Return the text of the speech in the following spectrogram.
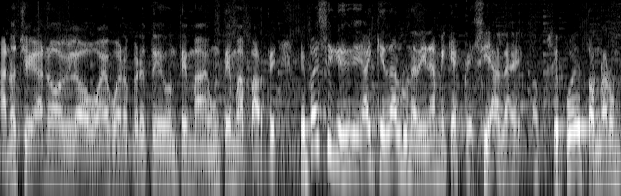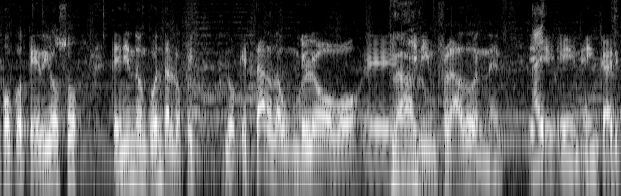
Anoche ganó el globo, ¿eh? bueno, pero esto es un tema, un tema aparte. Me parece que hay que darle una dinámica especial a esto. Se puede tornar un poco tedioso teniendo en cuenta lo que, lo que tarda un globo eh, Claro. bien inflado en, en- en caer.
